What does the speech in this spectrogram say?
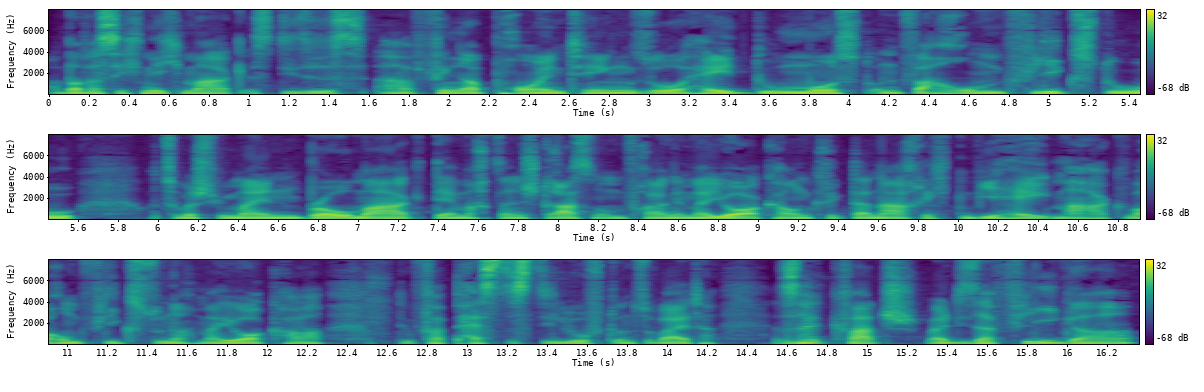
Aber was ich nicht mag, ist dieses äh, Fingerpointing, so, hey, du musst und warum fliegst du? Zum Beispiel mein Bro Mark, der macht seine Straßenumfragen in Mallorca und kriegt da Nachrichten wie, hey Mark, warum fliegst du nach Mallorca? Du verpestest die Luft und so weiter. Das ist halt Quatsch, weil dieser Flieger,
